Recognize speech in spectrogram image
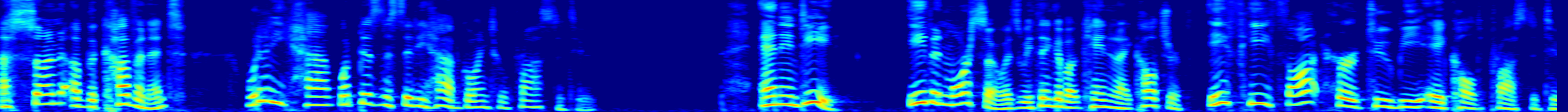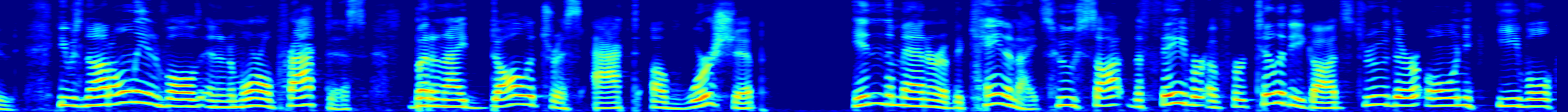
a son of the covenant, what did he have? What business did he have going to a prostitute? And indeed, even more so as we think about Canaanite culture, if he thought her to be a cult prostitute, he was not only involved in an immoral practice, but an idolatrous act of worship in the manner of the Canaanites, who sought the favor of fertility gods through their own evil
